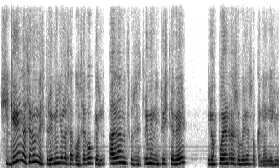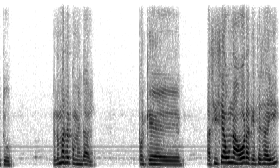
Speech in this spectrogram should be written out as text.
si quieren hacer un streaming, yo les aconsejo que hagan sus streaming en Twitch TV y los pueden resubir en su canal de YouTube. Es lo más recomendable. Porque así sea una hora que estés ahí,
